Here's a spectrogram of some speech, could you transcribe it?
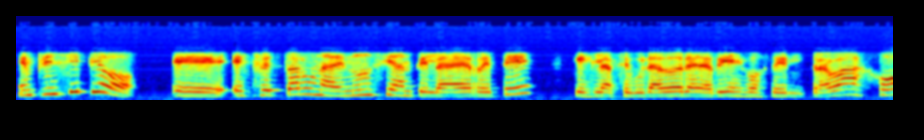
En principio, eh, efectuar una denuncia ante la ART, que es la aseguradora de riesgos del trabajo,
